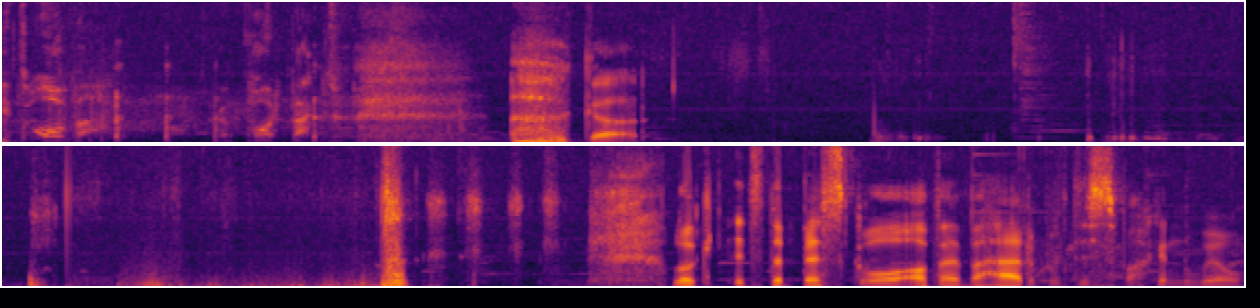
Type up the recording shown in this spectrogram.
It's over. Report back to me. Oh god. Look, it's the best score I've ever had with this fucking wheel.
